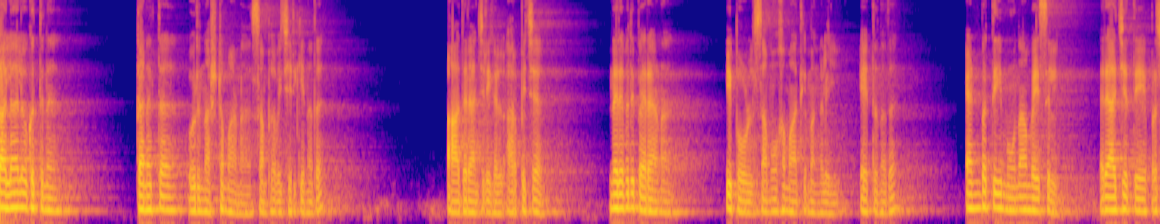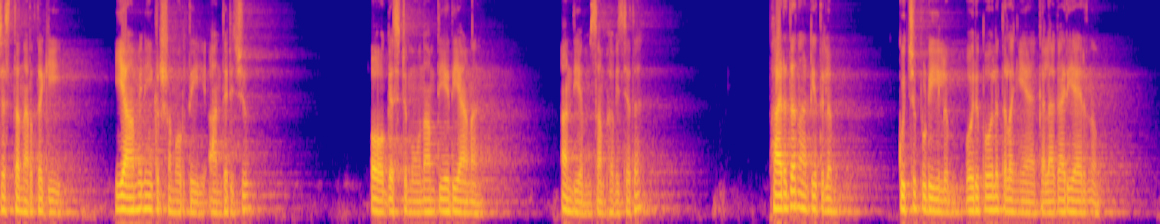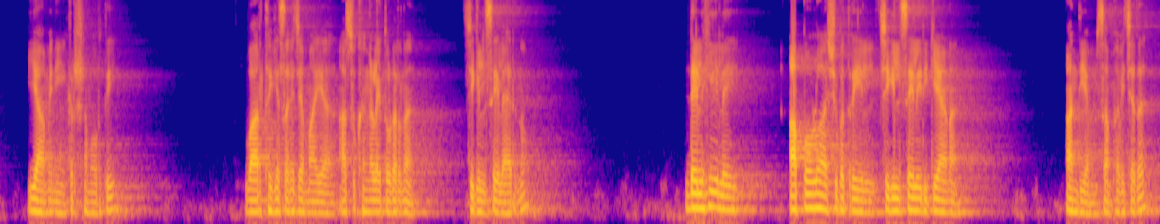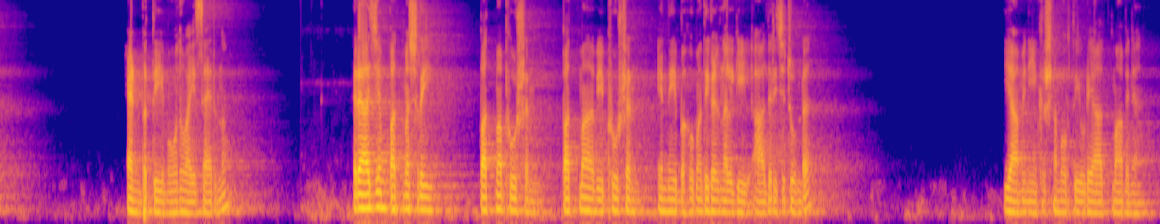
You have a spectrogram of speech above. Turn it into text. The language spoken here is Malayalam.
കലാലോകത്തിന് കനത്ത ഒരു നഷ്ടമാണ് സംഭവിച്ചിരിക്കുന്നത്. ആദരാഞ്ജലികൾ അർപ്പിച്ച് നിരവധി പേരാണ് ഇപ്പോൾ സമൂഹ മാധ്യമങ്ങളിൽ എത്തുന്നത്. എൺപത്തി മൂന്നാം വയസ്സിൽ രാജ്യത്തെ പ്രശസ്ത നർത്തകി യാമിനി കൃഷ്ണമൂർത്തി അന്തരിച്ചു. ഓഗസ്റ്റ് മൂന്നാം തീയതിയാണ് അന്ത്യം സംഭവിച്ചത്. ഭരതനാട്യത്തിലും കുച്ചിപ്പുടിയിലും ഒരുപോലെ തിളങ്ങിയ കലാകാരിയായിരുന്നു യാമിനി കൃഷ്ണമൂർത്തി. വാർദ്ധക്യ സഹജമായ അസുഖങ്ങളെ തുടർന്ന് ചികിത്സയിലായിരുന്നു. ഡൽഹിയിലെ അപ്പോളോ ആശുപത്രിയിൽ ചികിത്സയിലിരിക്കെയാണ് അന്ത്യം സംഭവിച്ചത്. എൺപത്തി മൂന്ന് വയസ്സായിരുന്നു. രാജ്യം പത്മശ്രീ പത്മഭൂഷൺ പത്മവിഭൂഷൺ എന്നീ ബഹുമതികൾ നൽകി ആദരിച്ചിട്ടുണ്ട്. യാമിനി കൃഷ്ണമൂർത്തിയുടെ ആത്മാവിന്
